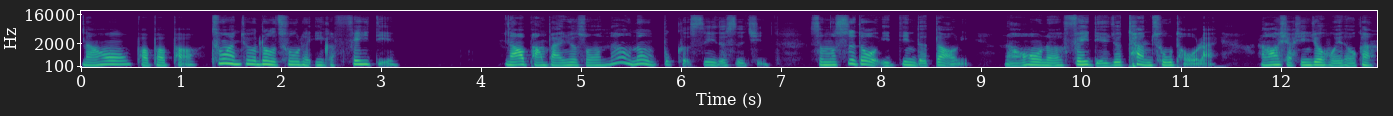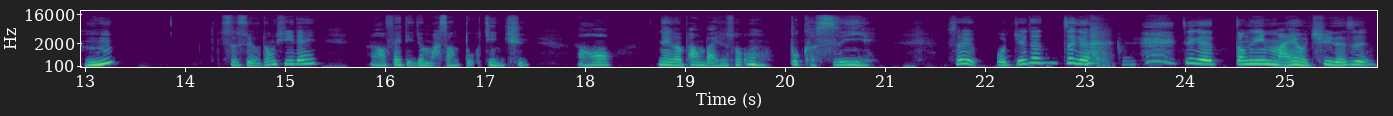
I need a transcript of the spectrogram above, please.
然后跑跑跑，突然就露出了一个飞碟。然后旁白就说：“哪有那么不可思议的事情？什么事都有一定的道理。”然后呢，飞碟就探出头来，然后小新就回头看，嗯，是不是有东西嘞？然后飞碟就马上躲进去，然后那个旁白就说：“哦，不可思议。”所以我觉得这个 这个东西蛮有趣的是，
